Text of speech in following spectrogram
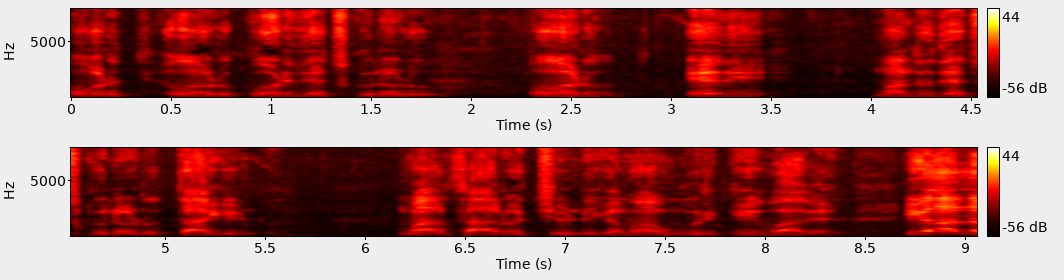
ఒకడు ఒకడు కోడి తెచ్చుకున్నాడు. ఒకడు ఏది? మందు తెచ్చుకున్నాడు తాగిండు. మా సార్ వచ్చిండు ఇక మా ఊరికి బాగా ఇక వాళ్ళ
